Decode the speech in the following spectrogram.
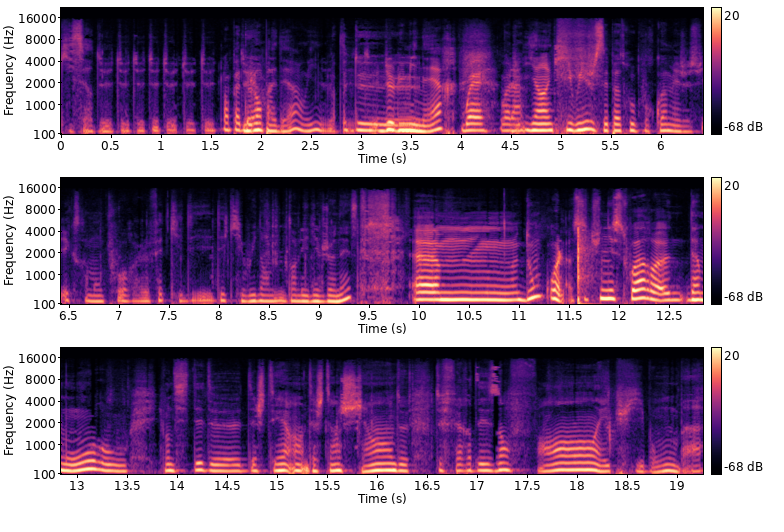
qui sert de, de, de, de, de, de, de- Lampadaire. lampadaire, oui, de, luminaire. Ouais, voilà. Il y a un kiwi, je sais pas trop pourquoi, mais je suis extrêmement pour le fait qu'il y ait des, des kiwis dans, dans les livres jeunesse. Euh, donc voilà, c'est une histoire euh, d'amour où ils vont décider de- d'acheter un, un chien, de, de faire des enfants, et puis bon, bah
